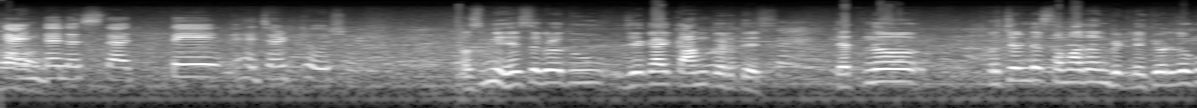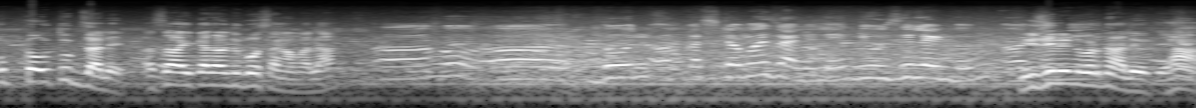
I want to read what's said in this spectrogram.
कॅन्डल असतात ते ह्याच्यात ठेवू शकतो. अस्मी हे सगळं तू जे काय काम करतेस त्यातनं प्रचंड समाधान भेटले किंवा तुझं खूप कौतुक झाले असा एखादा अनुभव सांगा मला हो दोन कस्टमर्स आलेले न्यूझीलंडहून. न्यूझीलंडवरून आले होते हां.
